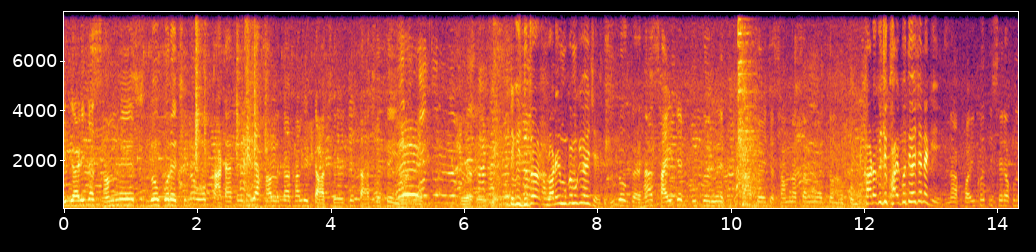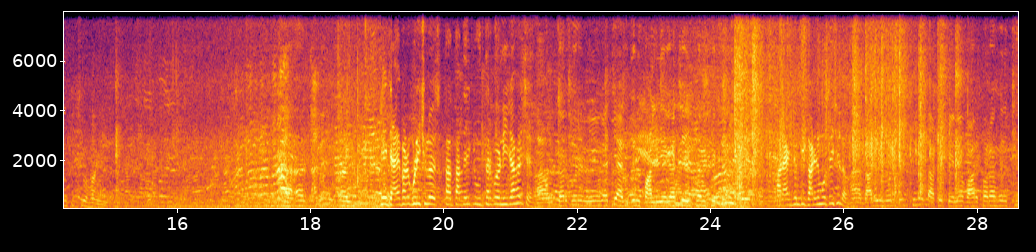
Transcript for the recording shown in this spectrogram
এই গাড়িটা সামনে স্লো করেছিল ও কাটাতে গিয়ে হালকা খালি টাচ হয়েছে টাচ হতে এটা কি দুটো লরির মুখোমুখি হয়েছে? দুটো হ্যাঁ সাইডের দুটো টাচ হয়েছে সামনাসামনি একদম মুখোমুখি। কারও কিছু ক্ষয়ক্ষতি হয়েছে নাকি? না ক্ষয়ক্ষতি সেরকম কিছু হয়নি। যে ড্রাইভারগুলি ছিল তা- তাদের উদ্ধার করে নিয়ে যাওয়া হয়েছে? হ্যাঁ উদ্ধার করে নিয়ে গেছে একজন পালিয়ে গেছে এইখান থেকে। আর একজন কি গাড়ির মধ্যেই ছিল? হ্যাঁ গাড়ির মধ্যে ছিল তাকে টেনে বার করা হয়েছে।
